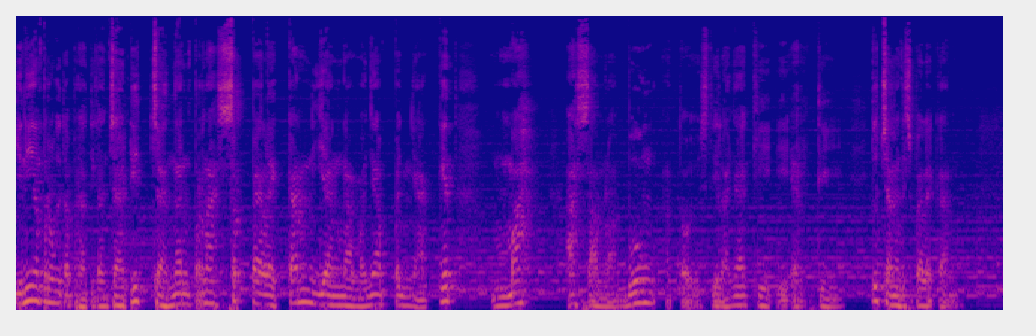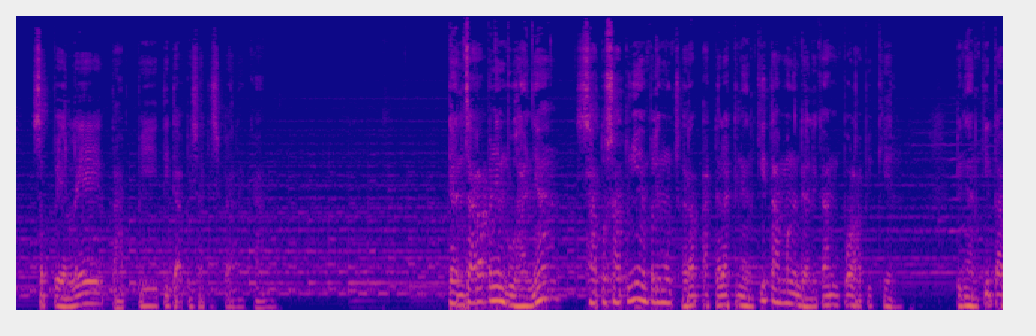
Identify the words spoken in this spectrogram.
Ini yang perlu kita perhatikan. Jadi jangan pernah sepelekan yang namanya penyakit mah asam lambung atau istilahnya GIRD. Itu jangan disepelekan. Sepele tapi tidak bisa disepelekan. Dan cara penyembuhannya satu-satunya yang paling mujarab adalah dengan kita mengendalikan pola pikir. Dengan kita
